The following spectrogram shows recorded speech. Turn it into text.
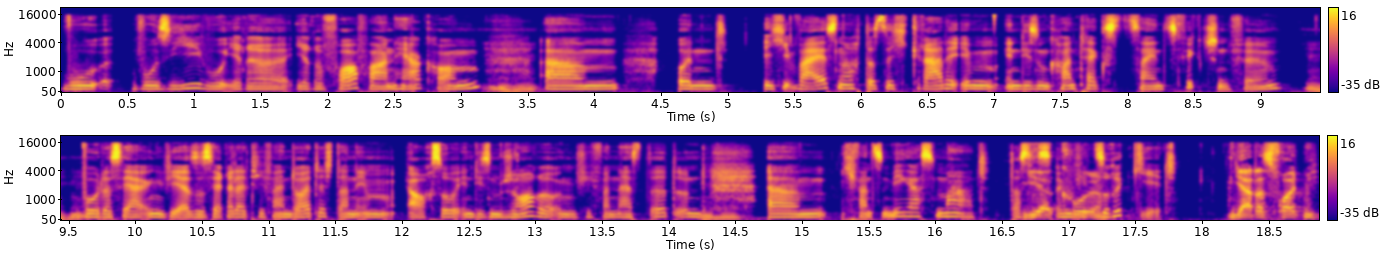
wo, wo sie, wo ihre, ihre Vorfahren herkommen. Mhm. Ähm, und ich weiß noch, dass ich gerade eben in diesem Kontext Science-Fiction-Film, mhm. wo das ja irgendwie, also sehr relativ eindeutig dann eben auch so in diesem Genre irgendwie vernestet und mhm. ähm, ich fand es mega smart, dass ja, es irgendwie cool. zurückgeht. Ja, das freut mich.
